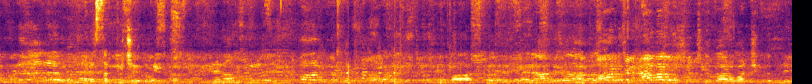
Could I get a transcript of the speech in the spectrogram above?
վեր ցողա։ Հեսա փիչը դուրի։ Կարողա չկպնի։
